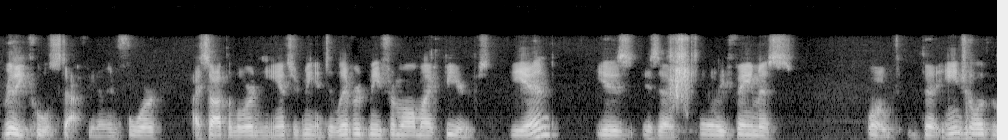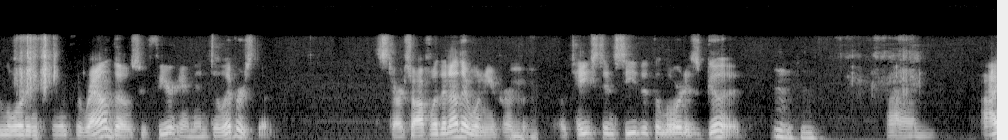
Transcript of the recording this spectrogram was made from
really cool stuff. You know, in four, I sought the Lord and He answered me and delivered me from all my fears. The end is is a fairly famous quote. The angel of the Lord encamps around those who fear Him and delivers them. Starts off with another one you've heard Mhm. before. Taste and see that the Lord is good. hmm Um, I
